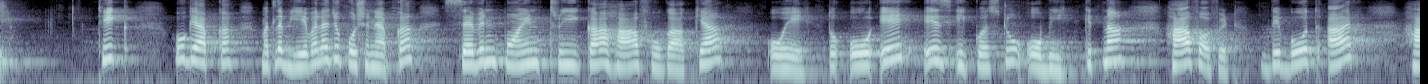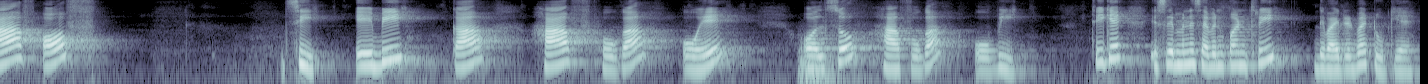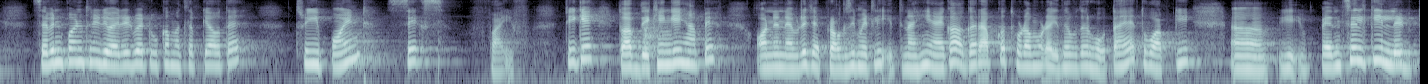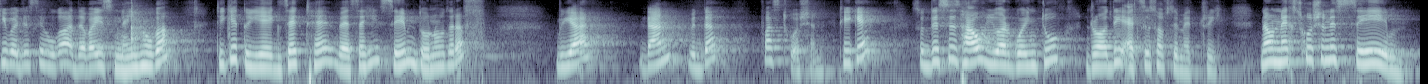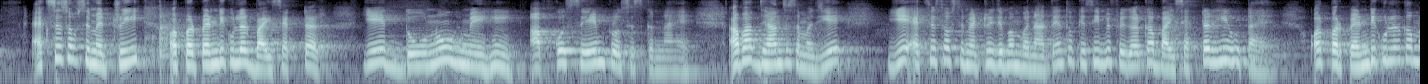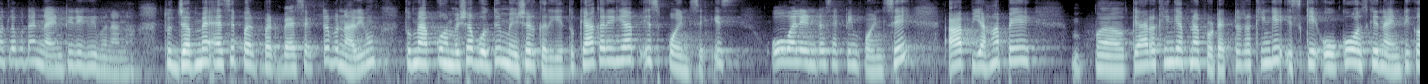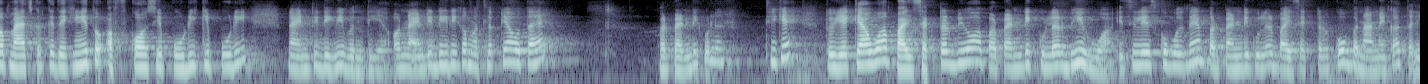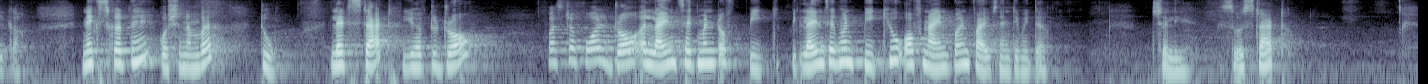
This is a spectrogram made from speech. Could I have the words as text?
ठीक? हो गया आपका। मतलब ये वाला जो पोर्शन है आपका 7.3 का हाफ़ होगा। क्या? ओ ए तो O A is equals to O B कितना? Half of it they both are half of C A B का हाफ़ होगा ओ ए ऑल्सो हाफ़ होगा ओ बी ठीक है? इसलिए मैंने 7.3 डिवाइडेड बाय टू किया है। 7.3 डिवाइडेड बाय टू का मतलब क्या होता है? 3.65 ठीक है? तो आप देखेंगे यहाँ पे ऑन एन एवरेज अप्रॉक्सीमेटली इतना ही आएगा। अगर आपका थोड़ा मोड़ा इधर उधर होता है तो आपकी आ, ये पेंसिल की लिड की वजह से होगा अदरवाइज़ नहीं होगा। ठीक है? तो ये एग्जैक्ट है वैसा ही सेम दोनों तरफ़। We are done with the first question ठीक है? So this is how you are going to draw the axis of symmetry now next question is same axis of symmetry और परपेंडिकुलर बाइसेक्टर ये दोनों में ही आपको same process करना है। अब आप ध्यान से समझिए ये एक्सेस ऑफ़ सिमेट्री जब हम बनाते हैं तो किसी भी फिगर का बाइसेक्टर ही होता है और परपेंडिकुलर का मतलब होता है 90 डिग्री बनाना। तो जब मैं ऐसे पर, पर बाइसेक्टर बना रही हूँ तो मैं आपको हमेशा बोलती हूँ मेजर करिए। तो क्या करेंगे आप? इस पॉइंट से इस ओ वाले इंटरसेक्टिंग पॉइंट से आप यहाँ पे क्या रखेंगे, अपना प्रोटेक्टर रखेंगे, इसके ओ को, इसके 90 को आप मैच करके देखेंगे तो ऑफकोर्स ये पूरी की पूरी 90 डिग्री बनती है। और 90 डिग्री का मतलब क्या होता है? परपेंडिकुलर ठीक है? तो ये क्या हुआ? बाइसेक्टर भी हुआ और परपेंडिकुलर भी हुआ। इसीलिए इसको बोलते हैं परपेंडिकुलर बाइसेक्टर को बनाने का तरीका। नेक्स्ट करते हैं question number two let start you have to draw first of all draw a line segment of P line segment P Q of 9.5 centimetre चलिए। So start.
